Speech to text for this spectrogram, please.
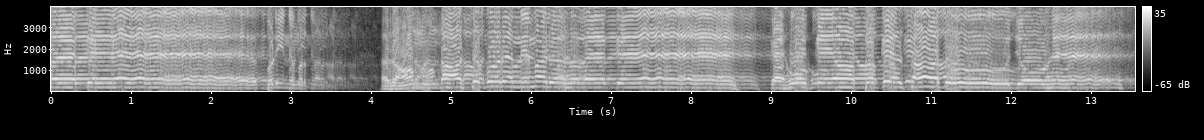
ਵੈਕੇ ਬੜੀ ਨਿਮਰਤਾ ਨਾਲ। ਰਾਮਦਾਸ ਗੁਰ ਨਿਮਰ ਵੈਕੇ ਕਹੋ ਕਿ ਆਪ ਕੇ ਸਾਧੂ ਜੋ ਹੈ।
